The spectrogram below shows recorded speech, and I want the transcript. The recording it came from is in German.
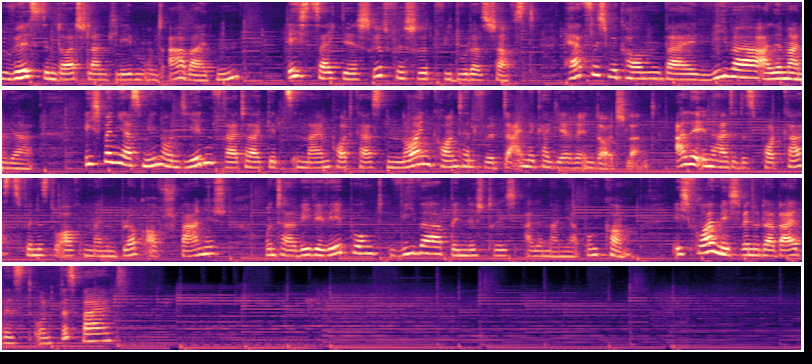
Du willst in Deutschland leben und arbeiten? Ich zeige dir Schritt für Schritt, wie du das schaffst. Herzlich willkommen bei Viva Alemania. Ich bin Jasmin und jeden Freitag gibt es in meinem Podcast neuen Content für deine Karriere in Deutschland. Alle Inhalte des Podcasts findest du auch in meinem Blog auf Spanisch unter www.viva-alemania.com. Ich freue mich, wenn du dabei bist und bis bald!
